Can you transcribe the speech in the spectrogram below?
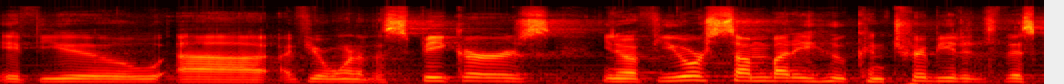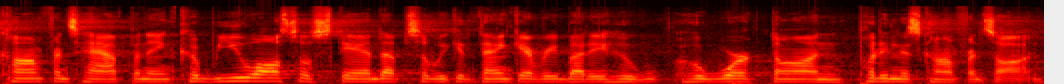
if you uh, if you're one of the speakers, you know, if you're somebody who contributed to this conference happening, could you also stand up so we can thank everybody who who worked on putting this conference on?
